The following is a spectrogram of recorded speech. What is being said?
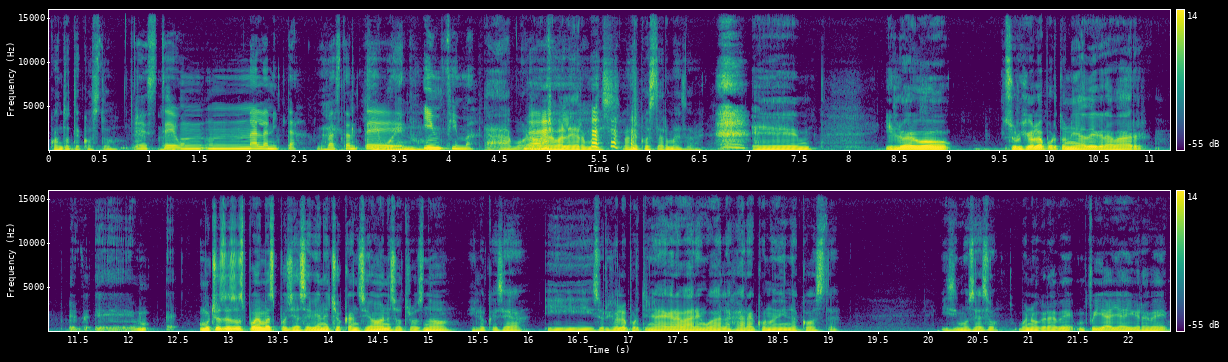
¿Cuánto te costó? Este, una lanita, bastante ínfima. Ah, bueno, van a valer más, van a costar más ahora. Em, y luego surgió la oportunidad de grabar. Eh, eh, muchos de esos poemas pues ya se habían hecho canciones, otros no, y lo que sea. Y surgió la oportunidad de grabar en Guadalajara con Odina Costa hicimos eso. Bueno, grabé, fui allá y grabé.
